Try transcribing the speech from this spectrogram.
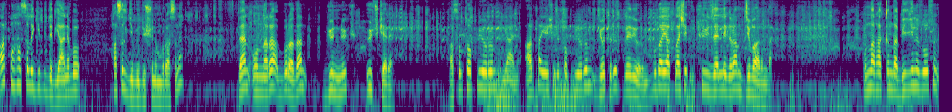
Arpa hasılı gibidir. Yani bu hasıl gibi düşünün burasını. Ben onlara buradan günlük 3 kere hasıl topluyorum. Yani arpa yeşili topluyorum, götürüp veriyorum. Bu da yaklaşık 250 gram civarında. Bunlar hakkında bilginiz olsun.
